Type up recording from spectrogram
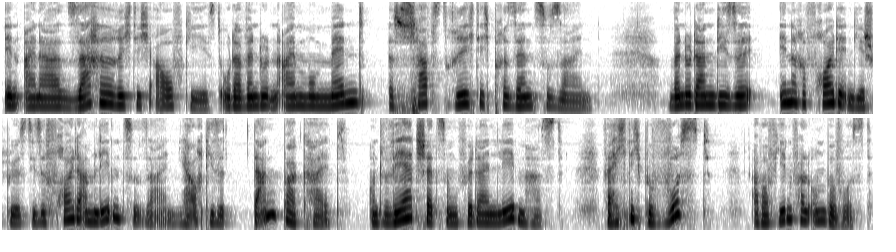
in einer Sache richtig aufgehst oder wenn du in einem Moment es schaffst, richtig präsent zu sein. Wenn du dann diese innere Freude in dir spürst, diese Freude am Leben zu sein, ja auch diese Dankbarkeit und Wertschätzung für dein Leben hast. Vielleicht nicht bewusst, aber auf jeden Fall unbewusst.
